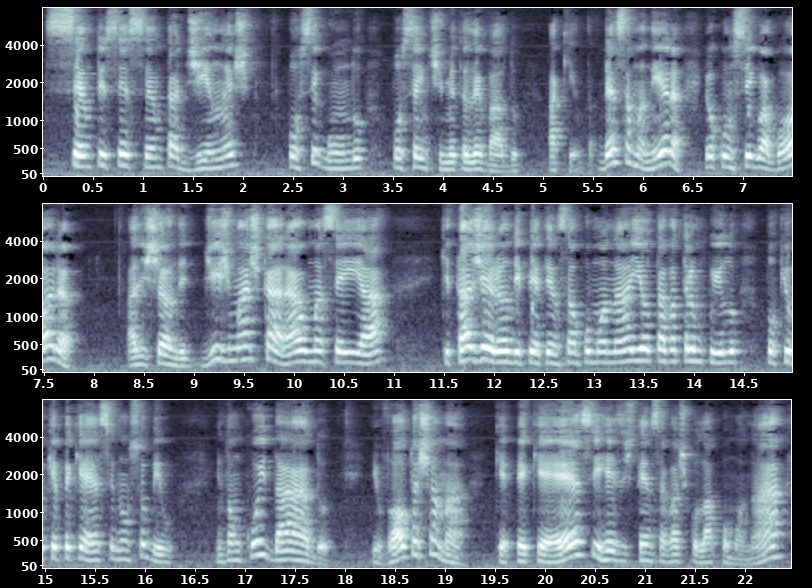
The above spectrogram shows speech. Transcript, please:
160 dinas por segundo por centímetro elevado à quinta. Dessa maneira, eu consigo agora, Alexandre, desmascarar uma CIA que está gerando hipertensão pulmonar e eu estava tranquilo porque o QPQS não subiu. Então, cuidado. E volto a chamar que é PQS resistência vascular pulmonar,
